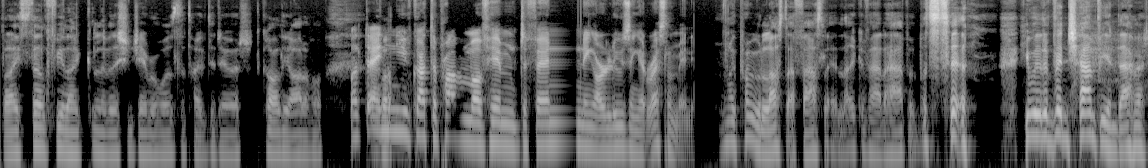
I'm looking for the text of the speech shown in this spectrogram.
But I still feel like Elimination Chamber was the time to do it. Call the audible. but then But- you've got the problem of him defending or losing at WrestleMania. I probably would have lost that Fastlane, like if it had happened. But still, he would have been champion. Damn it.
